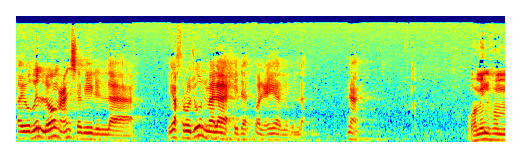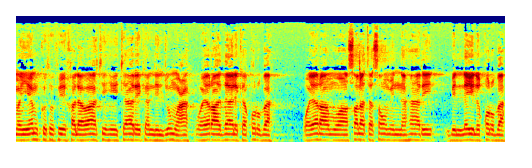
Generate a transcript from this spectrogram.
فيضلهم عن سبيل الله يخرجون ملاحدة والعياذ بالله. نعم. ومنهم من يمكث في خلواته تاركا للجمعة ويرى ذلك قربة ويرى مواصلة صوم النهار بالليل قربة.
